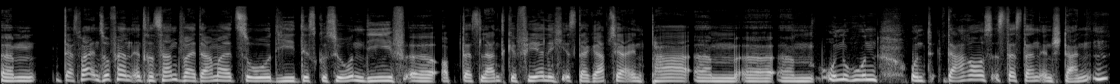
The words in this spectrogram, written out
Ähm, das war insofern interessant, weil damals so die Diskussion lief, äh, ob das Land gefährlich ist. Da gab es ja ein paar ähm, äh, ähm, Unruhen und daraus ist das dann entstanden.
